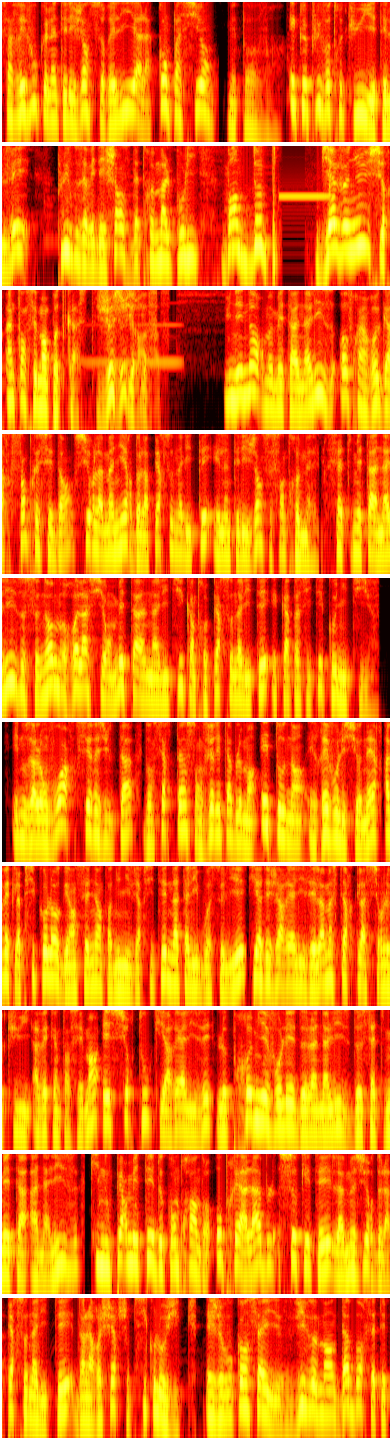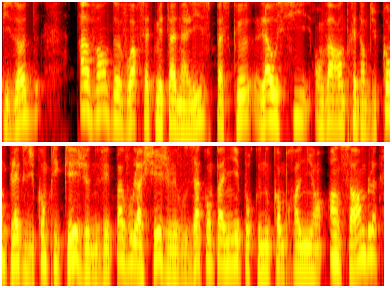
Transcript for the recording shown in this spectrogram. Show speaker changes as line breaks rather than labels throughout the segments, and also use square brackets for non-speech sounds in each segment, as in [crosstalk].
Savez-vous que l'intelligence serait liée à la compassion, mes pauvres? Et que plus votre QI est élevé, plus vous avez des chances d'être mal poli. Bande de p... Bienvenue sur Intensément Podcast. Je, suis Raph. Une énorme méta-analyse offre un regard sans précédent sur la manière dont la personnalité et l'intelligence s'entremêlent. Cette méta-analyse se nomme Relation méta-analytique entre personnalité et capacité cognitive et nous allons voir ces résultats dont certains sont véritablement étonnants et révolutionnaires avec la psychologue et enseignante en université Nathalie Boisselier qui a déjà réalisé la masterclass sur le QI avec intensément et surtout qui a réalisé le premier volet de l'analyse de cette méta-analyse qui nous permettait de comprendre au préalable ce qu'était la mesure de la personnalité dans la recherche psychologique. Et je vous conseille vivement d'abord cet épisode avant de voir cette méta-analyse parce que là aussi, on va rentrer dans du complexe, du compliqué. Je ne vais pas vous lâcher, je vais vous accompagner pour que nous comprenions ensemble.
